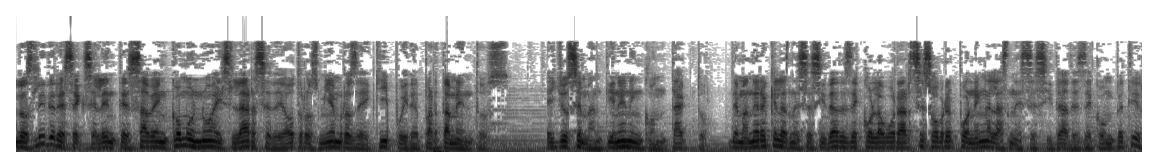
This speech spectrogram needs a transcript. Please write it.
Los líderes excelentes saben cómo no aislarse de otros miembros de equipo y departamentos. Ellos se mantienen en contacto, de manera que las necesidades de colaborar se sobreponen a las necesidades de competir.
